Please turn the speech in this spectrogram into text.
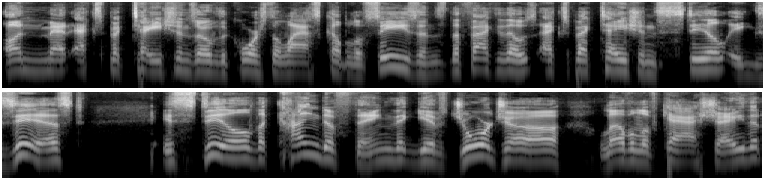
unmet expectations over the course of the last couple of seasons, the fact that those expectations still exist is still the kind of thing that gives Georgia a level of cachet that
